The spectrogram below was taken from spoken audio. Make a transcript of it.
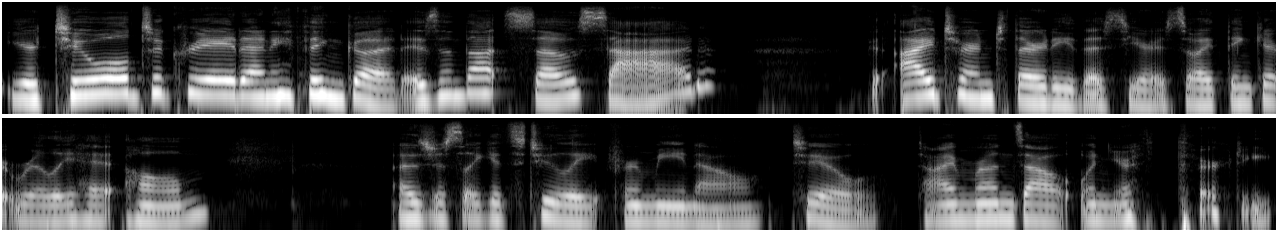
you're too old to create anything good. Isn't that so sad? I turned 30 this year, so I think it really hit home. I was just like, it's too late for me now, too. Time runs out when you're 30.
